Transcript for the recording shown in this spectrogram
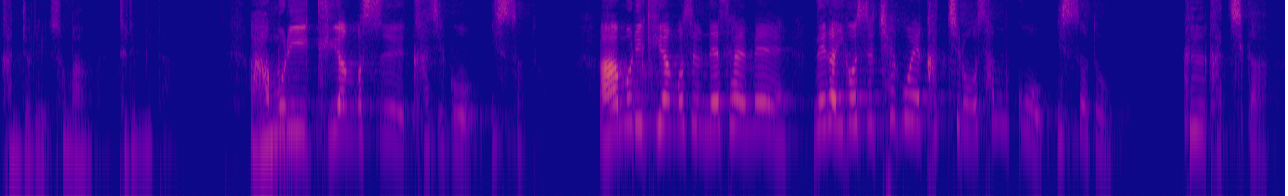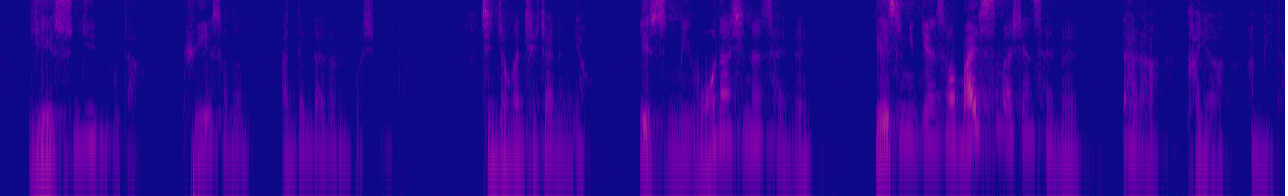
간절히 소망드립니다. 아무리 귀한 것을 가지고 있어도 아무리 귀한 것을 내 삶에 내가 이것을 최고의 가치로 삼고 있어도 그 가치가 예수님보다 귀해서는 안 된다는 것입니다. 진정한 제자는요. 예수님이 원하시는 삶을 예수님께서 말씀하신 삶을 따라가야 합니다.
